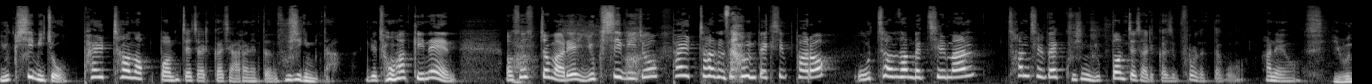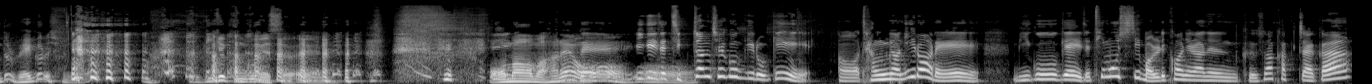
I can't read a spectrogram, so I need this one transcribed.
62조 8천억 번째 자리까지 알아냈다는 소식입니다. 이게 정확히는 어, 소수점 아래에 62조 8,318억 5,307만 1,796번째 자리까지 풀어냈다고 하네요. 이분들 왜 그러십니까? 이게 궁금했어요. 예. 어마어마하네요. 네. 이게 이제 어. 직전 최고 기록이 어, 작년 1월에 미국의 이제 티모시 멀리컨이라는 그 수학학자가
